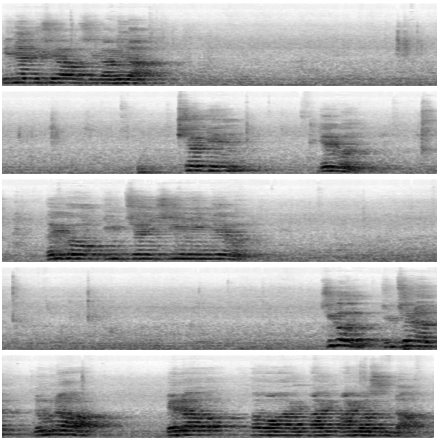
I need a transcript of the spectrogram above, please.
빛날 것이라고 생각합니다. 적인 여러분, 그리고 김천 시민 여러분, 지금 김천은 너무나 변화가 많이, 왔습니다.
